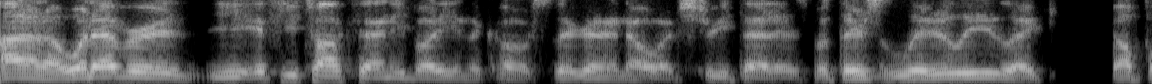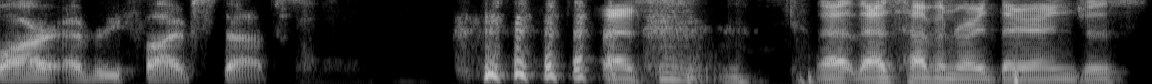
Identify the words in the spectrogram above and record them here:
I don't know, whatever. If you talk to anybody in the coast, they're gonna know what street that is. But there's literally like a bar every five steps. that's that that's heaven right there, and just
